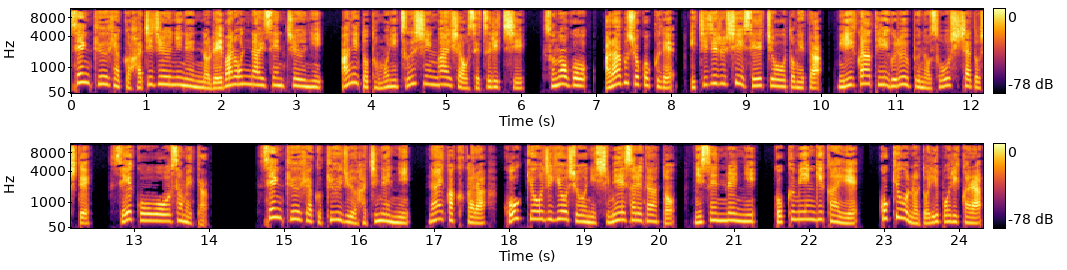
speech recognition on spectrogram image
1982年のレバノン内戦中に兄と共に通信会社を設立し、その後、アラブ諸国で著しい成長を遂げたミーカーティグループの創始者として成功を収めた。1998年に内閣から公共事業省に指名された後、2000年に国民議会へ故郷のトリポリから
